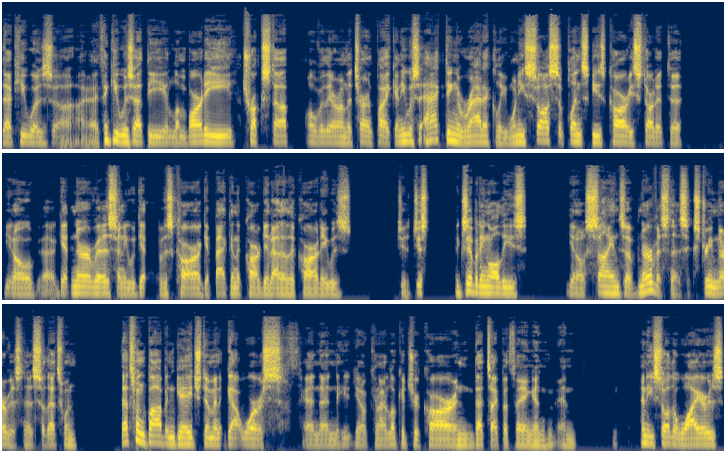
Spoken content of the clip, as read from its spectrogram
that he was, uh, I think he was at the Lombardi truck stop over there on the turnpike, and he was acting erratically. When he saw Cieplinski's car, he started to you know, uh, get nervous and he would get out of his car, get back in the car, get out of the car. And he was ju- just exhibiting all these, you know, signs of nervousness, extreme nervousness. So that's when, that's when Bob engaged him and it got worse. And then he, you know, can I look at your car and that type of thing. And, and, and he saw the wires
